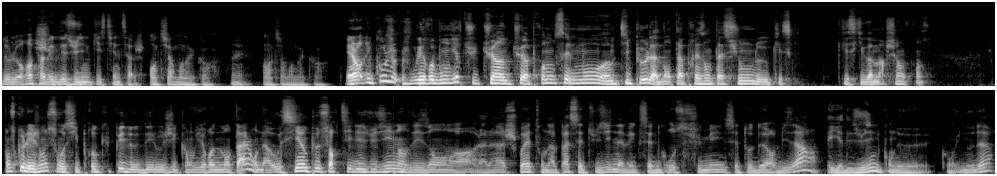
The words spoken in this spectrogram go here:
de l'Europe Je- avec des usines qui se tiennent sages. Entièrement d'accord. Ouais. Entièrement d'accord. Et alors, du coup, je, je voulais rebondir. Tu, tu as, tu as prononcé le mot un petit peu là dans ta présentation de qu'est-ce, qu'est-ce qui va marcher en France? Je pense que les gens sont aussi préoccupés de des logiques environnementales. On a aussi un peu sorti des usines en se disant oh là là chouette, on n'a pas cette usine avec cette grosse fumée, cette odeur bizarre. Et il y a des usines qui ont, de- une odeur.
